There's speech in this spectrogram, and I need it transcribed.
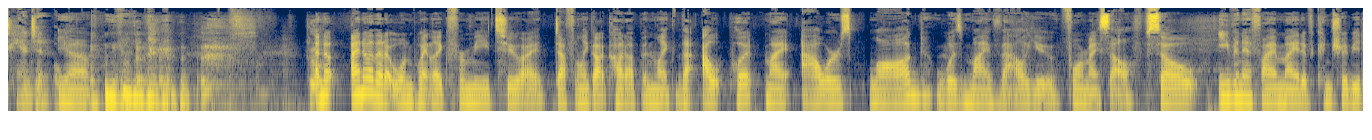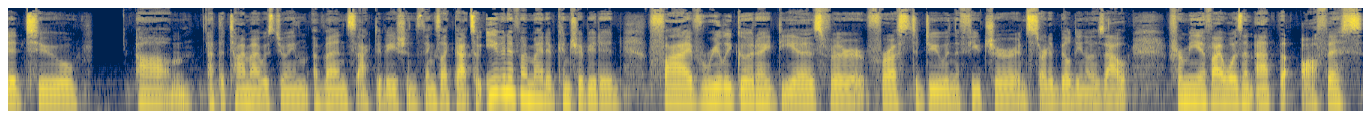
Tangent. over. Yeah. I know I know that at one point like for me too I definitely got caught up in like the output my hours logged was my value for myself. So even if I might have contributed to um, at the time I was doing events, activations, things like that. So even if I might have contributed five really good ideas for for us to do in the future and started building those out, for me, if I wasn't at the office,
